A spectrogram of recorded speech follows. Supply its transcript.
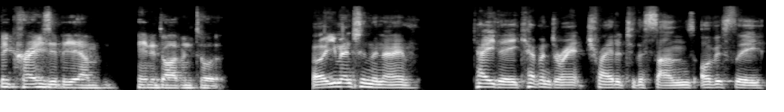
Bit crazy, but yeah, I'm keen to dive into it. Well, you mentioned the name KD, Kevin Durant traded to the Suns. Obviously,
